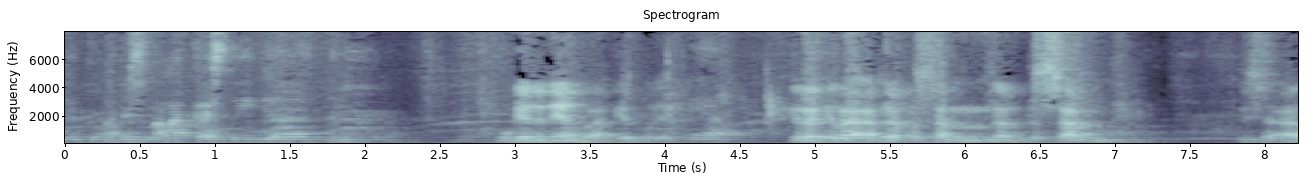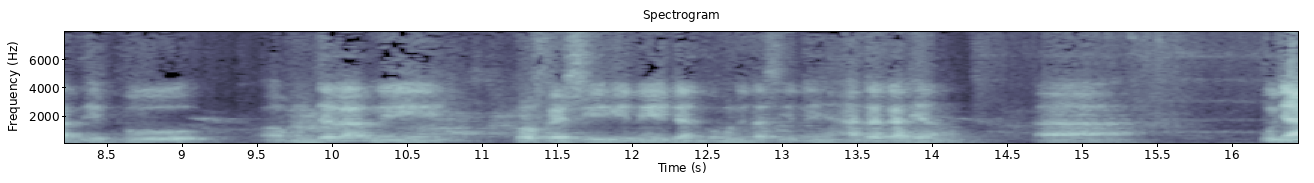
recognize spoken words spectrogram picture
gitu. Ada semangat ke S3. Mungkin ini yang terakhir Bu ya. Iya. Kira-kira ada pesan dan kesan di saat Ibu eh, menjalani profesi ini dan komunitas ini, adakah yang eh, punya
